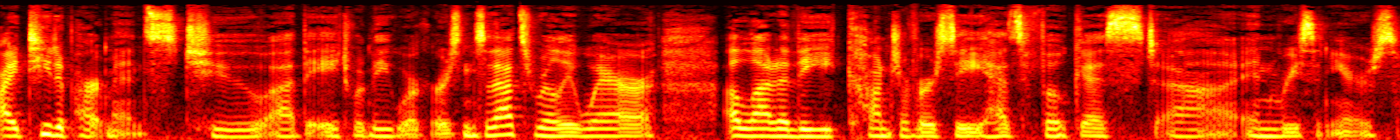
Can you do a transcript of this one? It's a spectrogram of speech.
IT departments to uh, the H-1B workers, and so that's really where a lot of the controversy has focused uh, in recent years.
